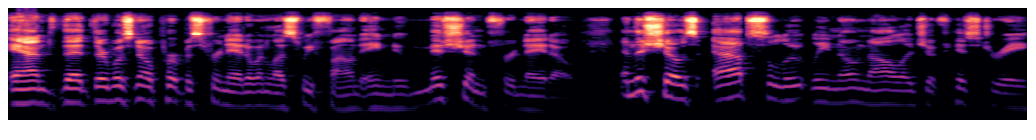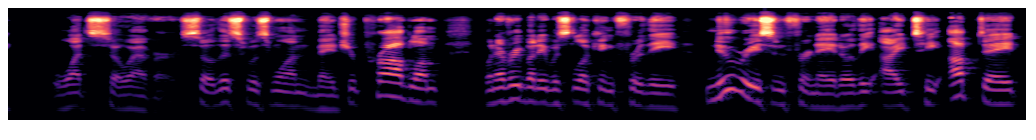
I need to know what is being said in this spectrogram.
and that there was no purpose for NATO unless we found a new mission for NATO. And this shows absolutely no knowledge of history whatsoever. So, this was one major problem. When everybody was looking for the new reason for NATO, the IT update,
